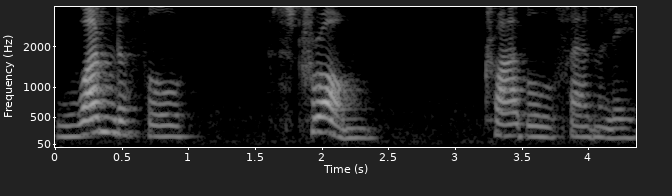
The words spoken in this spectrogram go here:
wonderful, strong tribal family.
